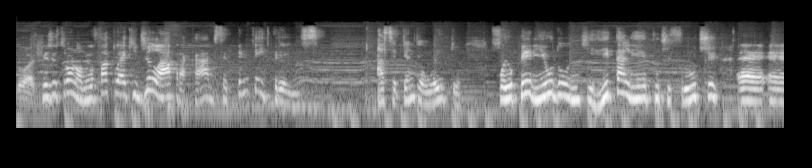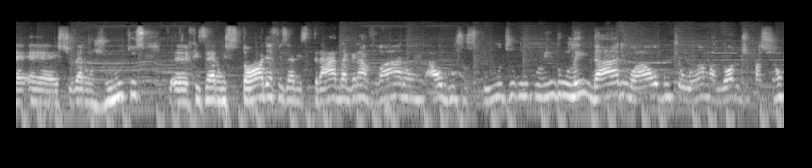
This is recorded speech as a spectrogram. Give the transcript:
Lógico. registrou o nome. O fato é que de lá para cá, de 73 a 78, foi o período em que Rita Lee e Tutti Frutti é, é, é, estiveram juntos, é, fizeram história, fizeram estrada, gravaram álbuns de estúdio, incluindo um lendário álbum que eu amo, adoro de paixão,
